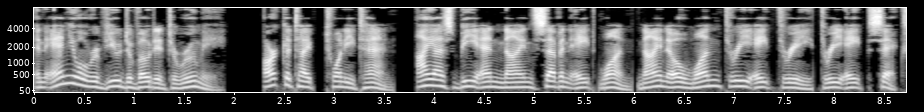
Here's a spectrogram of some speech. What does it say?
An annual review devoted to Rumi. Archetype, 2010. ISBN 978-1-901383-38-6.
